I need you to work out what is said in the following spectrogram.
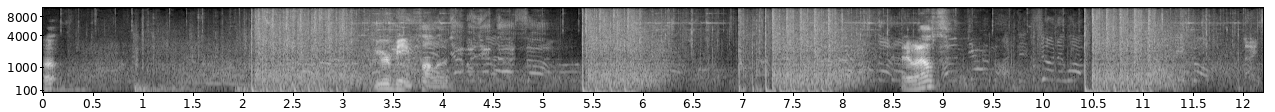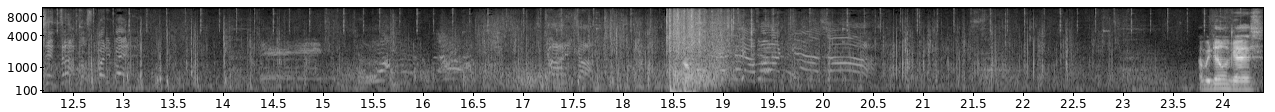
Oh. You were being followed. Anyone else? How we doing, guys?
